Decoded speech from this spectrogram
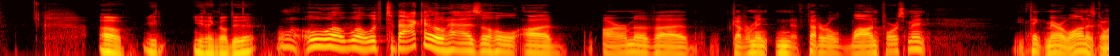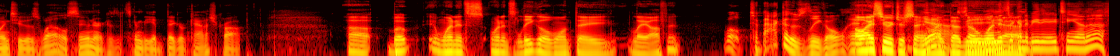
Oh, you you think they'll do that? Well, oh, well, well, if tobacco has a whole uh, arm of uh, government and federal law enforcement, you think marijuana is going to as well sooner because it's going to be a bigger cash crop. Uh, but when it's when it's legal, won't they lay off it? Well, tobacco's legal. and- oh, I see what you're saying. Yeah. Like that'd so be- when is it going to be the ATMF?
